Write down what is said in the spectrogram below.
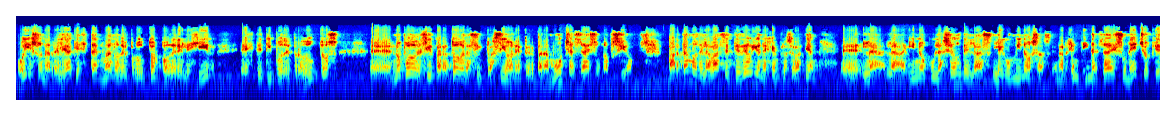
Hoy es una realidad que está en manos del productor poder elegir este tipo de productos eh, no puedo decir para todas las situaciones, pero para muchas ya es una opción. Partamos de la base, te doy un ejemplo, Sebastián. Eh, la, inoculación de las leguminosas en Argentina ya es un hecho que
